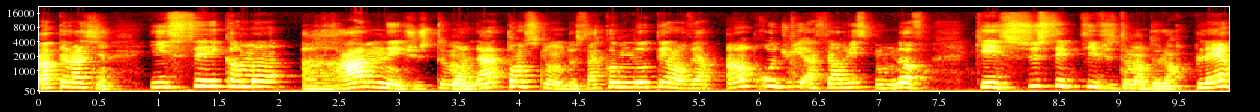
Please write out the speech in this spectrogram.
interagir. Il sait comment ramener justement l'attention de sa communauté envers un produit, un service, une offre qui est susceptible justement de leur plaire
